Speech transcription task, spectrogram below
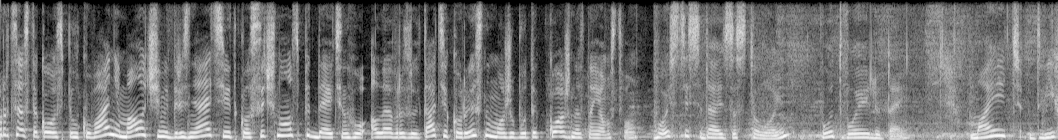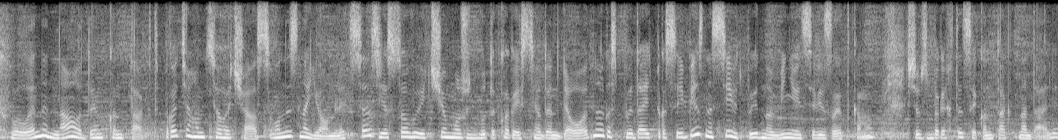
Процес такого спілкування мало чим відрізняється від класичного спіддейтінгу, але в результаті корисним може бути кожне знайомство. Гості сідають за столом по двоє людей. Мають дві хвилини на один контакт. Протягом цього часу вони знайомляться, з'ясовують, чим можуть бути корисні один для одного, розповідають про свій бізнес і відповідно обмінюються візитками, щоб зберегти цей контакт надалі.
